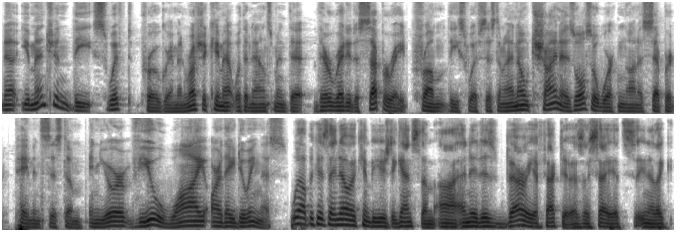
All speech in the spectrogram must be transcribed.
Now, you mentioned the SWIFT program, and Russia came out with an announcement that they're ready to separate from the SWIFT system. And I know China is also working on a separate payment system. In your view, why are they doing this? Well, because they know it can be used against them, uh, and it is very effective. As I say, it's you know like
